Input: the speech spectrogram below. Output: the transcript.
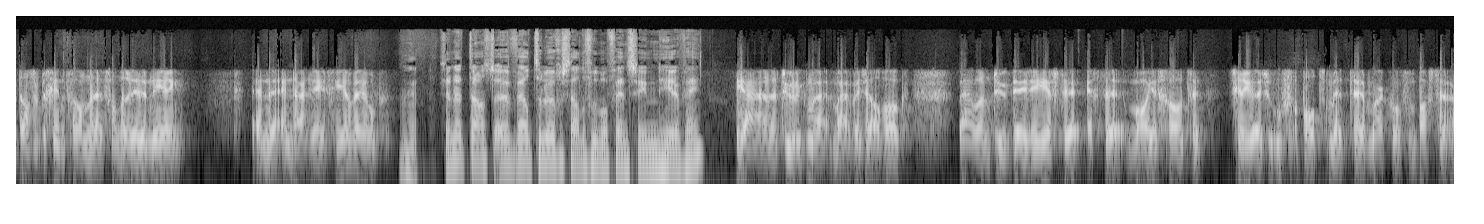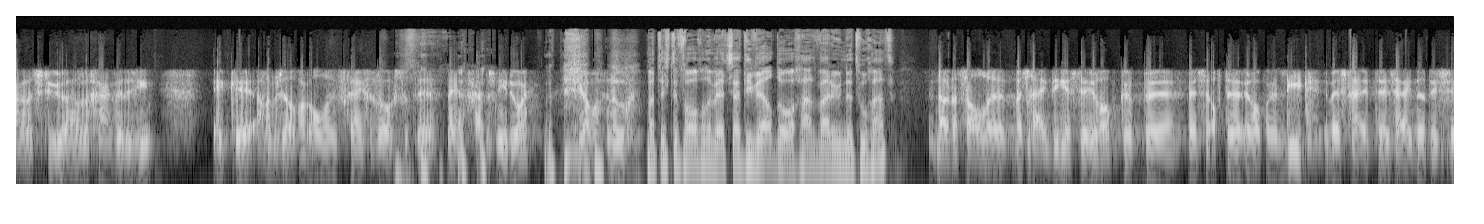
Dat is het begin van, van de redenering. En, en daar reageren wij op. Ja. Zijn er trouwens veel teleurgestelde voetbalfans in Heerenveen? Ja, natuurlijk, maar, maar wij zelf ook. Wij hadden natuurlijk deze eerste echte mooie grote serieuze oefenpot met uh, Marco van Basten aan het stuur. Hadden we graag willen zien. Ik uh, had hem zelf ook al uh, vrij geroosterd. nou ja, gaat dus niet door. Jammer genoeg. Wat is de volgende wedstrijd die wel doorgaat, waar u naartoe gaat? Nou, dat zal waarschijnlijk de eerste Europa Cup of de Europa League wedstrijd zijn. Dat is,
